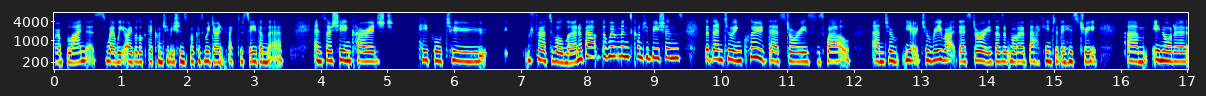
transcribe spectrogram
a blindness where we overlook their contributions because we don't expect to see them there. And so she encouraged people to first of all learn about the women's contributions but then to include their stories as well and to you know to rewrite their stories as it were back into the history um, in order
